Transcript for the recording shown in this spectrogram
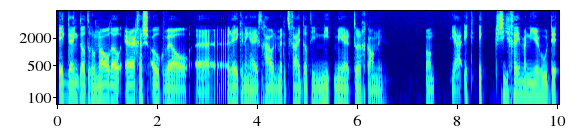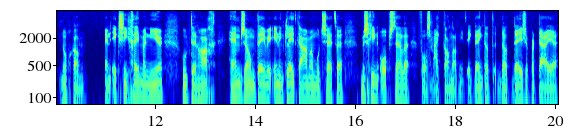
ik denk dat Ronaldo ergens ook wel eh, rekening heeft gehouden met het feit dat hij niet meer terug kan nu. Want ja, ik, ik zie geen manier hoe dit nog kan. En ik zie geen manier hoe Ten Hag hem zo meteen weer in een kleedkamer moet zetten. Misschien opstellen. Volgens mij kan dat niet. Ik denk dat, dat deze partijen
